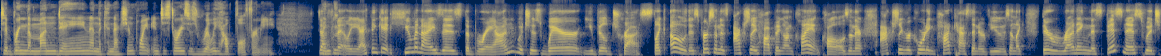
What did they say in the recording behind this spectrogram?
to bring the mundane and the connection point into stories is really helpful for me. Definitely. I think it humanizes the brand, which is where you build trust. Like, oh, this person is actually hopping on client calls and they're actually recording podcast interviews and like they're running this business, which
